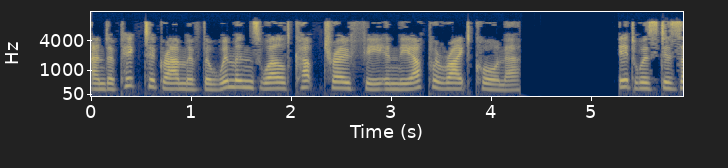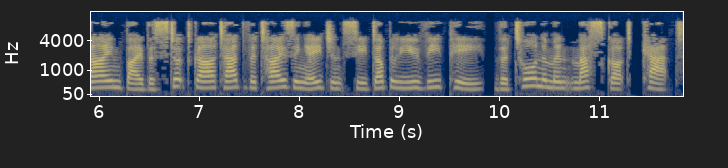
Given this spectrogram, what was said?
and a pictogram of the Women's World Cup trophy in the upper right corner. It was designed by the Stuttgart advertising agency WVP. The tournament mascot, Cat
